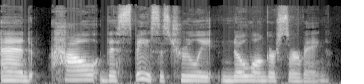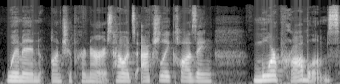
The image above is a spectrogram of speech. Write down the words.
and how this space is truly no longer serving women entrepreneurs, how it's actually causing more problems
